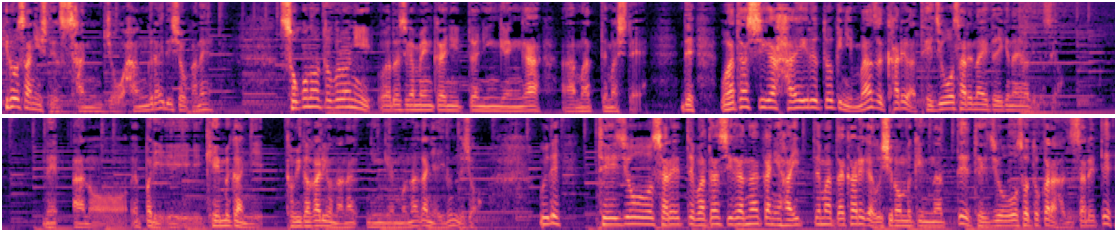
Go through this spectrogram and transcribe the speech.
広さにして3畳半ぐらいでしょうかね。そこのところに私が面会に行った人間が待ってまして。で私が入る時にまず彼は手錠されないといけないわけですよ。ね、あのやっぱり、えー、刑務官に飛びかかるような人間も中にはいるんでしょう。それで手錠をされて私が中に入ってまた彼が後ろ向きになって手錠を外から外されて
